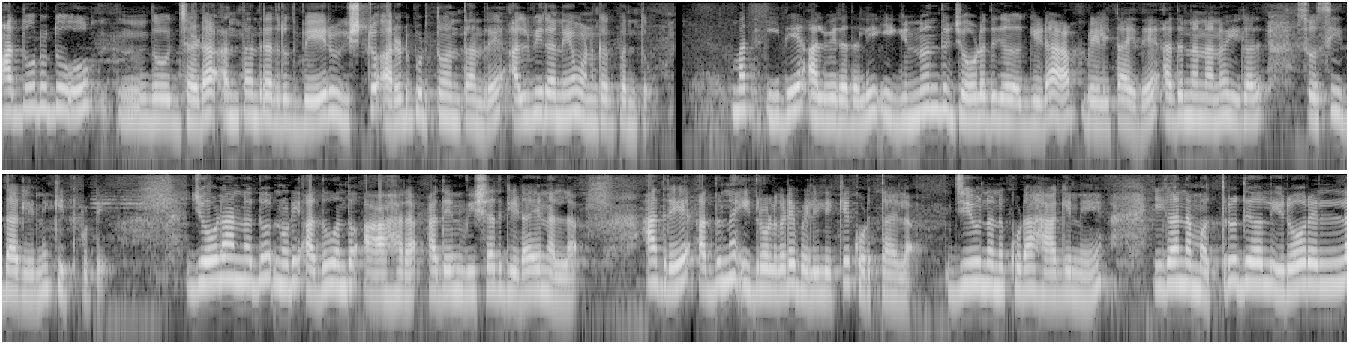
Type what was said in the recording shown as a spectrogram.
ಅದರದ್ದು ಇದು ಜಡ ಅಂತಂದರೆ ಅದ್ರದ್ದು ಬೇರು ಇಷ್ಟು ಹರಡ್ಬಿಡ್ತು ಅಂತಂದರೆ ಅಲ್ವಿರನೇ ಒಣಗಕ್ಕೆ ಬಂತು. ಮತ್ತು ಇದೇ ಅಲ್ವಿರದಲ್ಲಿ ಈಗ ಇನ್ನೊಂದು ಜೋಳದ ಗಿಡ ಬೆಳೀತಾ ಇದೆ. ಅದನ್ನು ನಾನು ಈಗ ಸೊಸಿ ಇದ್ದಾಗ್ಲೇ ಕಿತ್ಬಿಟ್ಟೆ. ಜೋಳ ಅನ್ನೋದು ನೋಡಿ ಅದು ಒಂದು ಆಹಾರ, ಅದೇನು ವಿಷದ ಗಿಡ ಏನಲ್ಲ. ಆದರೆ ಅದನ್ನು ಇದರೊಳಗಡೆ ಬೆಳಿಲಿಕ್ಕೆ ಕೊಡ್ತಾ ಇಲ್ಲ. ಜೀವನನೂ ಕೂಡ ಹಾಗೆಯೇ ಈಗ ನಮ್ಮ ಹತ್ರದಲ್ಲಿ ಇರೋರೆಲ್ಲ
